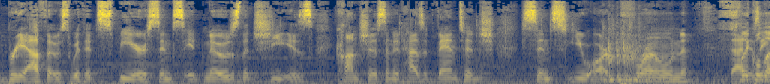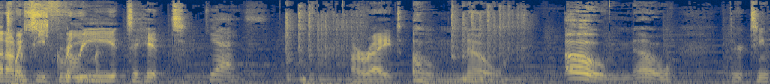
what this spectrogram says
Briathos with its spear, since it knows that she is conscious and it has advantage since you are prone. That Flik is a let out a twenty-three to hit. Yes. All right. Oh no. Oh no. 13,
